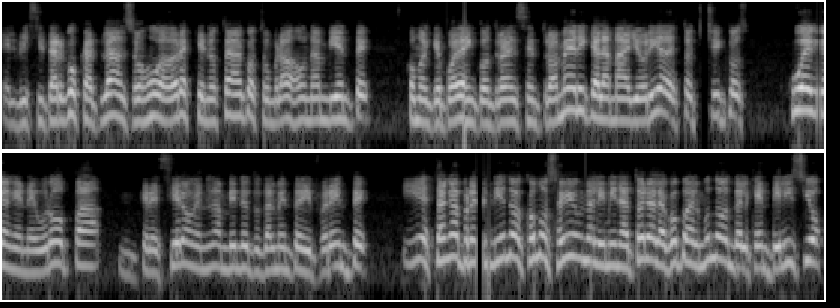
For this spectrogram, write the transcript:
el visitar Cuscatlán. Son jugadores que no están acostumbrados a un ambiente como el que puedes encontrar en Centroamérica. La mayoría de estos chicos juegan en Europa, crecieron en un ambiente totalmente diferente y están aprendiendo cómo se vive una eliminatoria de la Copa del Mundo donde el gentilicio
